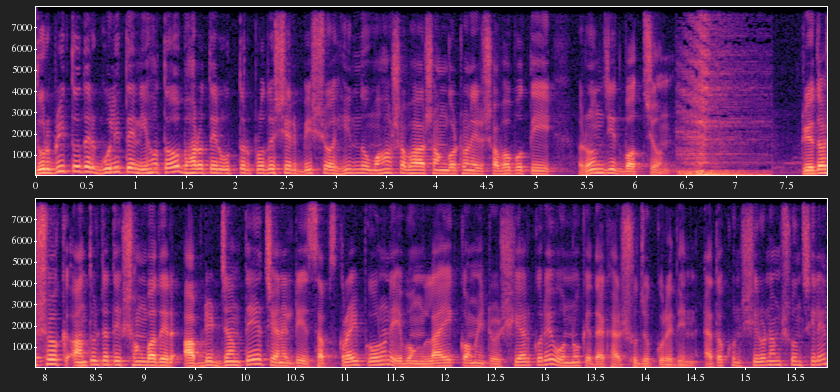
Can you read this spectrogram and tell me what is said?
দুর্বৃত্তদের গুলিতে নিহত ভারতের উত্তরপ্রদেশের বিশ্ব হিন্দু মহাসভা সংগঠনের সভাপতি রঞ্জিত বচ্চন। প্রিয় দর্শক, আন্তর্জাতিক সংবাদের আপডেট জানতে চ্যানেলটি সাবস্ক্রাইব করুন এবং লাইক, কমেন্ট ও শেয়ার করে অন্যকে দেখার সুযোগ করে দিন। এতক্ষণ শিরোনাম শুনছিলেন,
